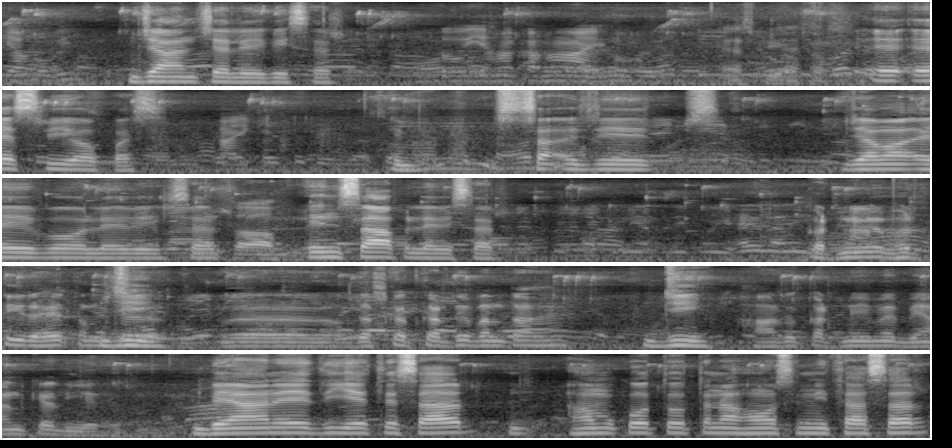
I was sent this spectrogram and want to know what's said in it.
क्या हो गई जान चलेगी सर। तो यहाँ कहाँ आए हो? S P office. के? जी जमा ए वो लेवे सर। इंसाफ। लेवे सर। कटनी में भर्ती रहे तुम जी। दस्खत करते बनता है? जी। हाँ तो कटनी में बयान क्या दिए थे तुम बयान ये दिए थे सर हमको तो उतना होश नहीं था सर।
